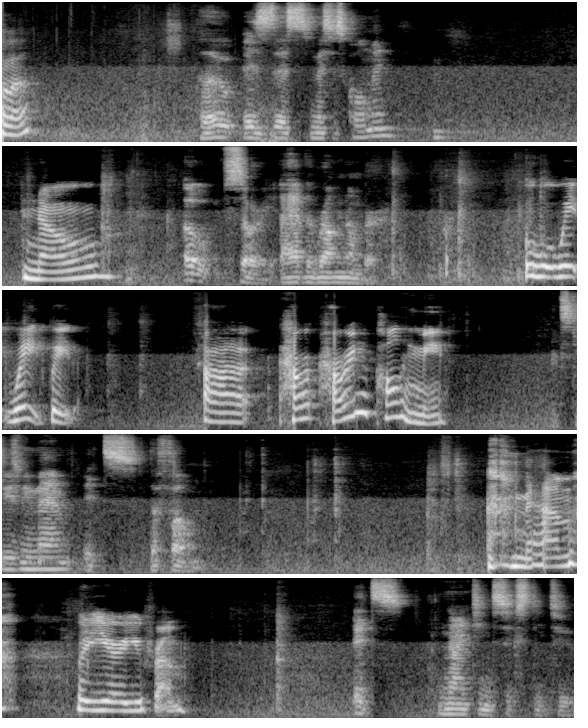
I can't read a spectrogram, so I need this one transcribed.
Hello? Hello, is this Mrs. Coleman? No. Oh, sorry, I have the wrong number. Oh, wait, wait, wait. Uh, how, how are you calling me? Excuse me, ma'am, it's the phone. Ma'am, what year are you from? It's 1962.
